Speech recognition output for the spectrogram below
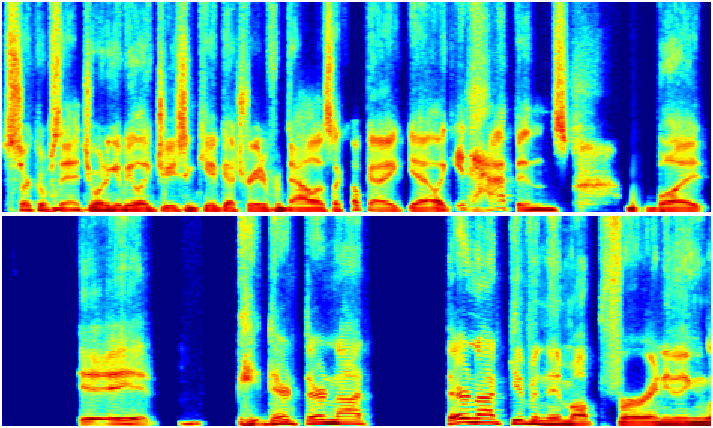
circumstance. You want to give me like Jason Kidd got traded from Dallas? Like, okay, yeah, like it happens, but it, it they're they're not they're not giving him up for anything.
